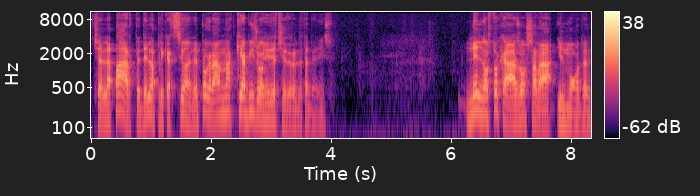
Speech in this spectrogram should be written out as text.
cioè la parte dell'applicazione del programma che ha bisogno di accedere al database. Nel nostro caso sarà il model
